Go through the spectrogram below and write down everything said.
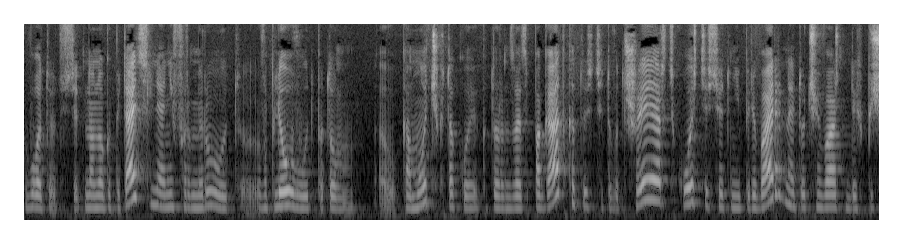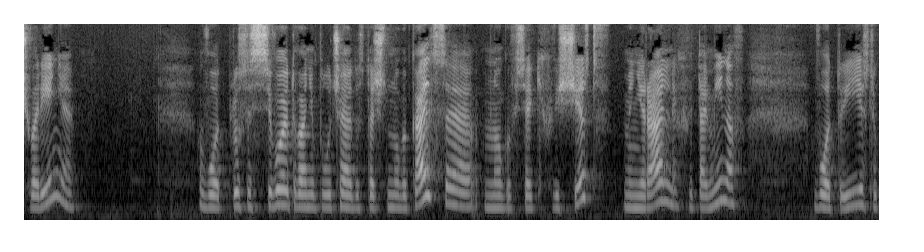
Вот, то есть это намного питательнее, они формируют, выплевывают потом э, комочек такой, который называется погадка, то есть это вот шерсть, кости, все это не переварено, это очень важно для их пищеварения. Вот. Плюс из всего этого они получают достаточно много кальция, много всяких веществ, минеральных, витаминов. Вот, и если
